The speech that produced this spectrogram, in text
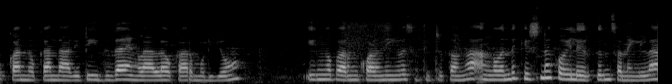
உட்காந்து உட்காந்து ஆடிட்டு இதுதான் எங்களால் உட்கார முடியும். இங்கே பாருங்கள் குழந்தைங்களும் சுற்றிட்டு இருக்காங்க. அங்கே வந்து கிருஷ்ண கோயில் இருக்குதுன்னு சொன்னீங்களா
